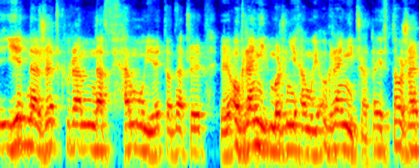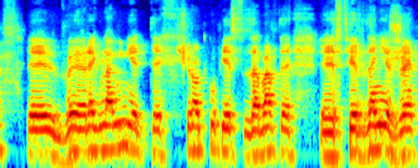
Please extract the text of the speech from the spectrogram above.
jedna rzecz, która nas hamuje, to znaczy ograni- może nie hamuje, ogranicza, to jest to, że w regulaminie tych środków jest zawarte stwierdzenie, że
